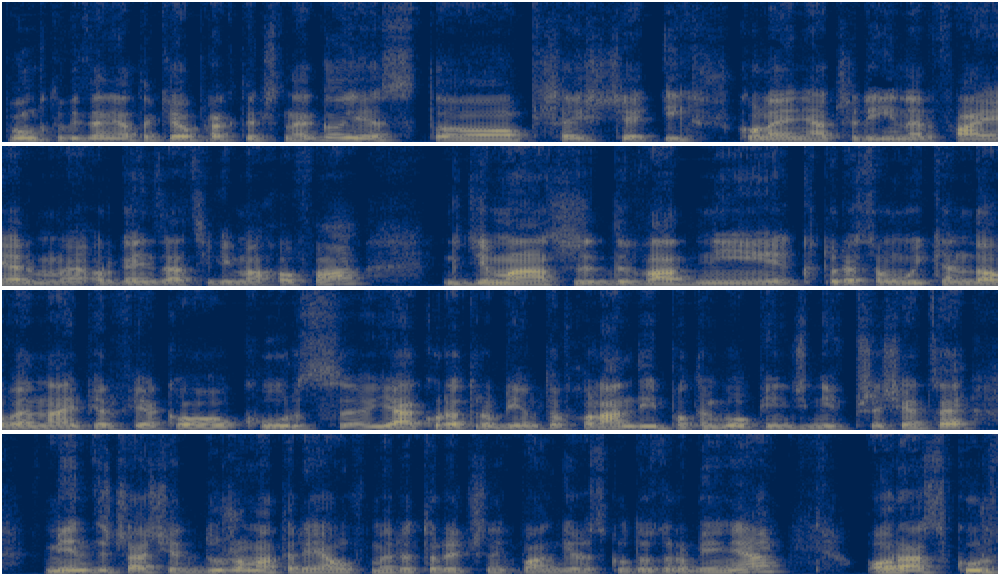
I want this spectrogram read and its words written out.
punktu widzenia takiego praktycznego jest to przejście ich szkolenia, czyli Inner Fire organizacji Wima Hofa, gdzie masz dwa dni, które są weekendowe, najpierw jako kurs, ja akurat robiłem to w Holandii, potem było pięć dni w Przesiece, w międzyczasie dużo materiałów merytorycznych po angielsku do zrobienia oraz kurs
